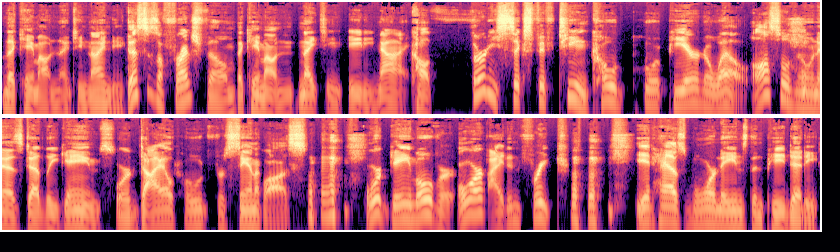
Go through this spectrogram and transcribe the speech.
that came out in 1990. This is a French film that came out in 1989 called 3615 Code Pierre Noel, also known as Deadly Games or Dial Code for Santa Claus or Game Over or Hide and Freak. it has more names than P. Diddy.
